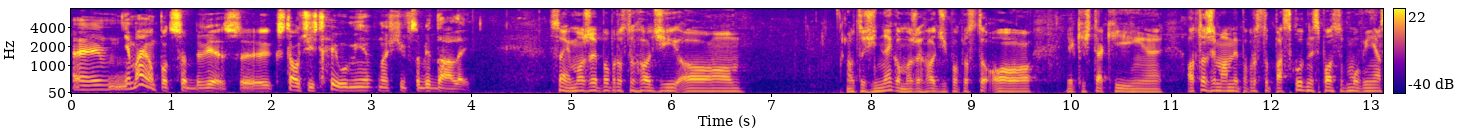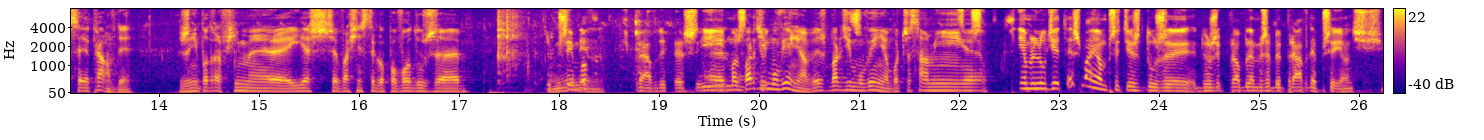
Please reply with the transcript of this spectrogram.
e, nie mają potrzeby, wiesz, kształcić tej umiejętności w sobie dalej. Słuchaj, może po prostu chodzi o o coś innego, może chodzi po prostu o jakiś taki, o to, że mamy po prostu paskudny sposób mówienia sobie prawdy, że nie potrafimy jeszcze właśnie z tego powodu, że nie przyjmować wiem, prawdy też. I E, może bardziej mówienia, wiesz, bardziej mówienia, bo czasami. e, zdaniem ludzie też mają przecież duży, duży problem, żeby prawdę przyjąć,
